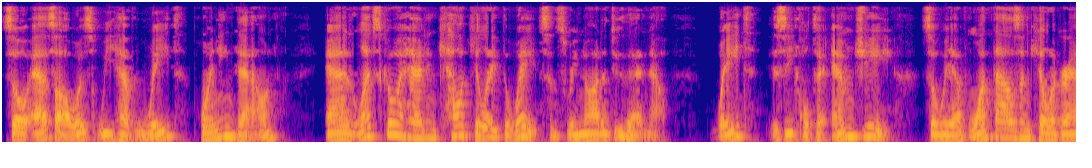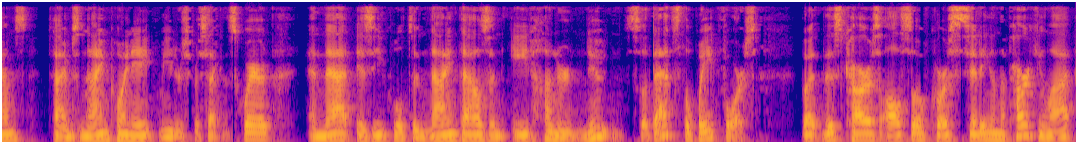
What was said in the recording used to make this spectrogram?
So as always, we have weight pointing down, and let's go ahead and calculate the weight since we know how to do that now. Weight is equal to mg, so we have 1,000 kilograms times 9.8 meters per second squared, and that is equal to 9,800 newtons. So that's the weight force. But this car is also, of course, sitting in the parking lot,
